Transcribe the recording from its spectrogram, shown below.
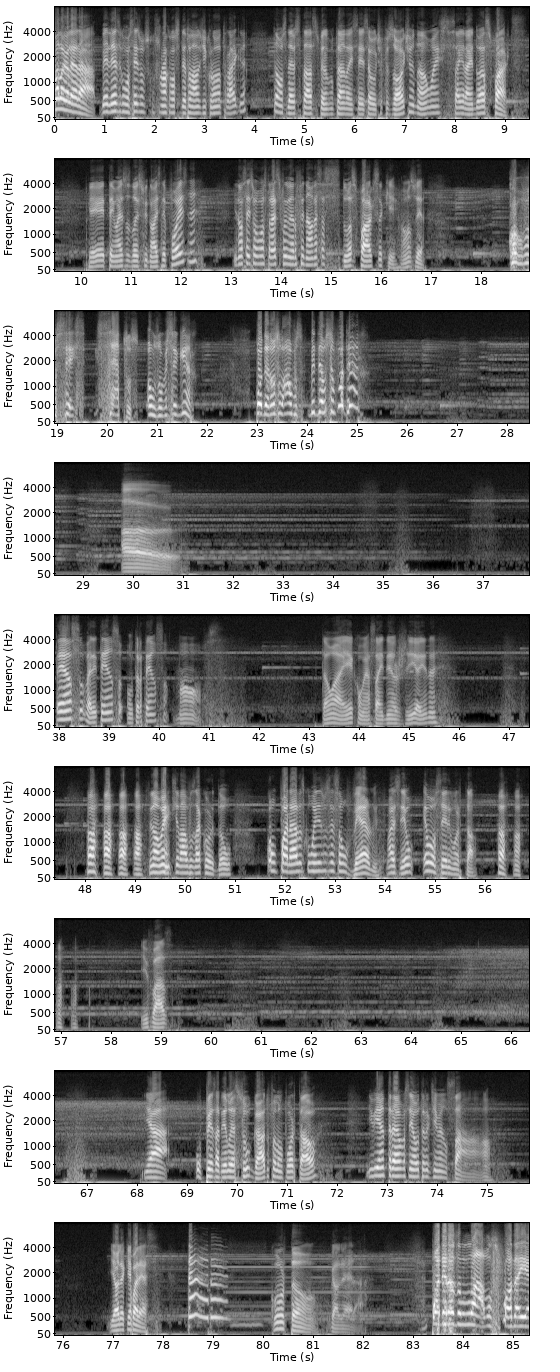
Fala galera, beleza com vocês? Vamos continuar com o nosso detonado de Chrono Trigger. Então você deve estar se perguntando aí se esse é o último episódio, não, mas sairá em duas partes. Porque tem mais os dois finais depois, né? E não sei se vou mostrar esse primeiro final nessas duas partes aqui, vamos ver. Como vocês, insetos, ousam me seguir? Poderoso Lavos, me dê o seu poder! Uh... Tenso, velho tenso, ultra tenso. Nossa. Então aí com essa energia aí, né? Ha ha ha ha! Finalmente Lavos acordou. Comparados com eles, vocês são verme, mas eu, eu vou ser imortal. Ha ha ha ha! E vaza. E a, o pesadelo é sugado por um portal. E entramos em outra dimensão. E olha quem aparece. Curtam, galera. Poderoso Lavos foda aí.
